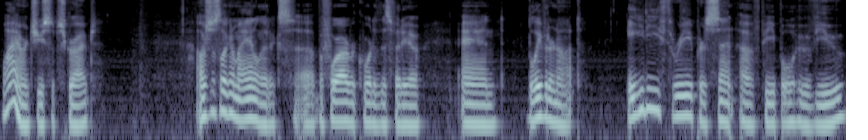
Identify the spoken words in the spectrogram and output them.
why aren't you subscribed? I was just looking at my analytics uh, before I recorded this video, and believe it or not, 83% of people who view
